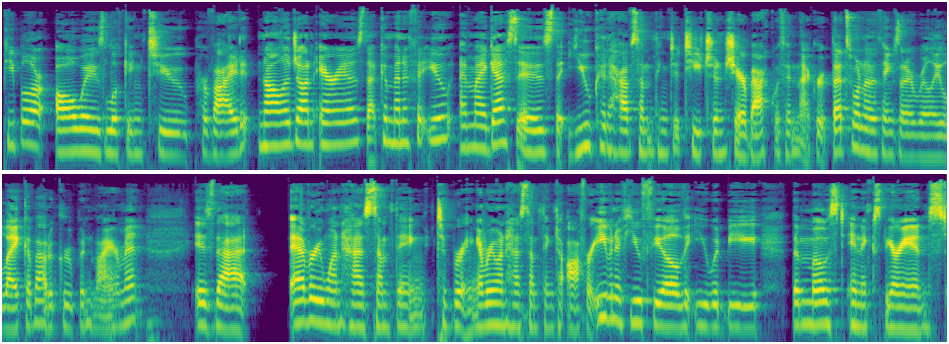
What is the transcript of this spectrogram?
people are always looking to provide knowledge on areas that can benefit you. And my guess is that you could have something to teach and share back within that group. That's one of the things that I really like about a group environment is that everyone has something to bring. Everyone has something to offer. Even if you feel that you would be the most inexperienced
